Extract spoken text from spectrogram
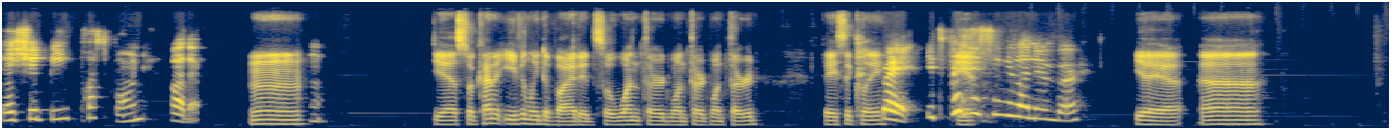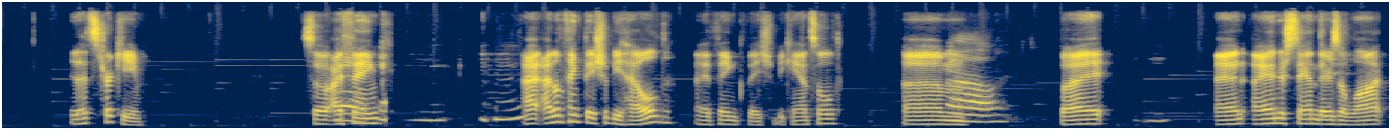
they should be postponed further. Mm. Mm. Yeah, so kind of evenly divided. So one third, one third, one third, basically. Right. It's pretty Yeah. similar number. Yeah, yeah. Uh, that's tricky. So I Yeah. think Mhm. I, I don't think they should be held. I think they should be canceled. Um, Oh. but Mhm. and I understand there's a lot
